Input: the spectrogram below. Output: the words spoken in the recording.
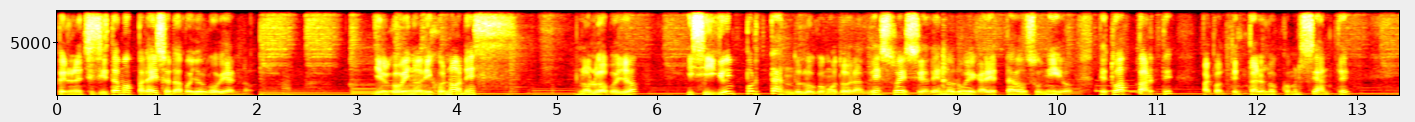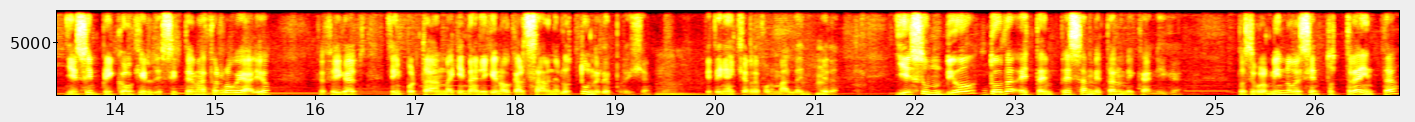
Pero necesitamos para eso el apoyo del gobierno. Y el gobierno dijo, no, no lo apoyó y siguió importando locomotoras de Suecia, de Noruega, de Estados Unidos, de todas partes, para contentar a los comerciantes. Y eso implicó que el sistema ferroviario, te fijas, se importaban maquinaria que no calzaban en los túneles, por ejemplo, mm. que tenían que reformar la entera. Y eso hundió toda esta empresa metalmecánica. Entonces, por 1930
